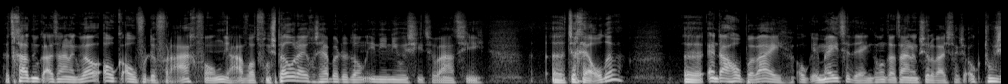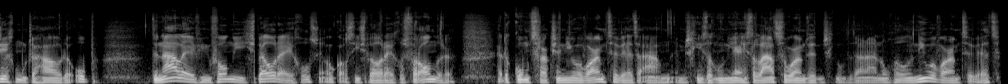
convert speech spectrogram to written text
Het gaat natuurlijk uiteindelijk wel ook over de vraag van ja, wat voor spelregels hebben er dan in die nieuwe situatie uh, te gelden. Uh, en daar hopen wij ook in mee te denken. Want uiteindelijk zullen wij straks ook toezicht moeten houden op de naleving van die spelregels. En ook als die spelregels veranderen. Er komt straks een nieuwe warmtewet aan. En misschien is dat nog niet eens de laatste warmtewet. Misschien komt er daarna nog wel een nieuwe warmtewet.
